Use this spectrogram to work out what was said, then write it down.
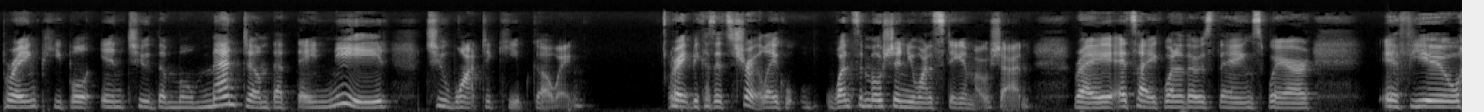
bring people into the momentum that they need to want to keep going right? Because it's true like once in motion you want to stay in motion right? It's like one of those things where if you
